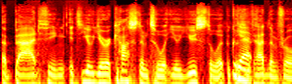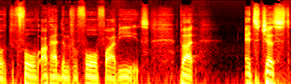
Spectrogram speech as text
a bad thing. It's you, you're accustomed to it. You're used to it because Yeah. you've had them for four, I've had them for four or five years, but it's just,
